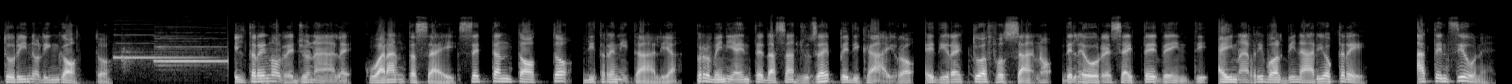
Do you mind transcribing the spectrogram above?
Torino Lingotto. Il treno regionale 4678 di Trenitalia, proveniente da San Giuseppe di Cairo e diretto a Fossano, delle ore 7.20, è in arrivo al binario 3. Attenzione!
